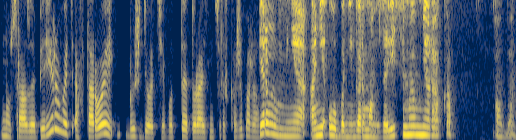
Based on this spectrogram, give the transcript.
ну, сразу оперировать, а второй вы ждете. Вот эту разницу расскажи, пожалуйста. Первый у меня, они оба не гормонозависимые у меня рака, оба.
